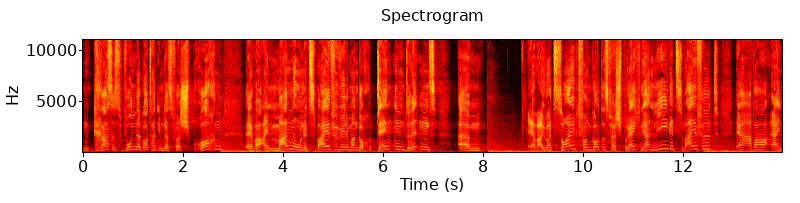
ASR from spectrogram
ein krasses Wunder. Gott hat ihm das versprochen. Er war ein Mann ohne Zweifel, würde man doch denken. Drittens, ähm, er war überzeugt von Gottes Versprechen. Er hat nie gezweifelt. Er war ein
